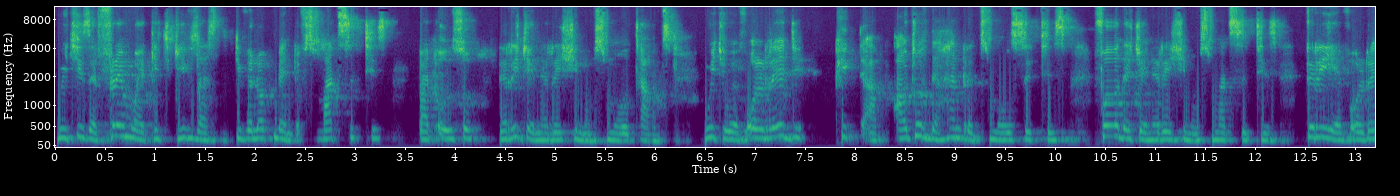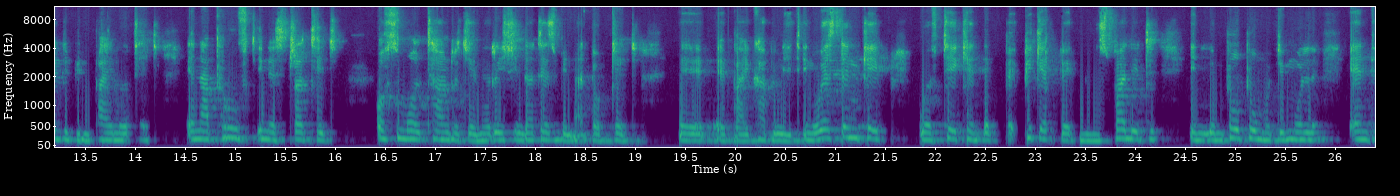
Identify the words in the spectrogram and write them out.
which is a framework which gives us the development of smart cities, but also the regeneration of small towns, which we have already picked up out of the 100 small cities for the generation of smart cities. Three have already been piloted and approved in a strategy of small town regeneration that has been adopted uh, by cabinet. In Western Cape, we've taken the Piketberg municipality in Limpopo, Modimolle, and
